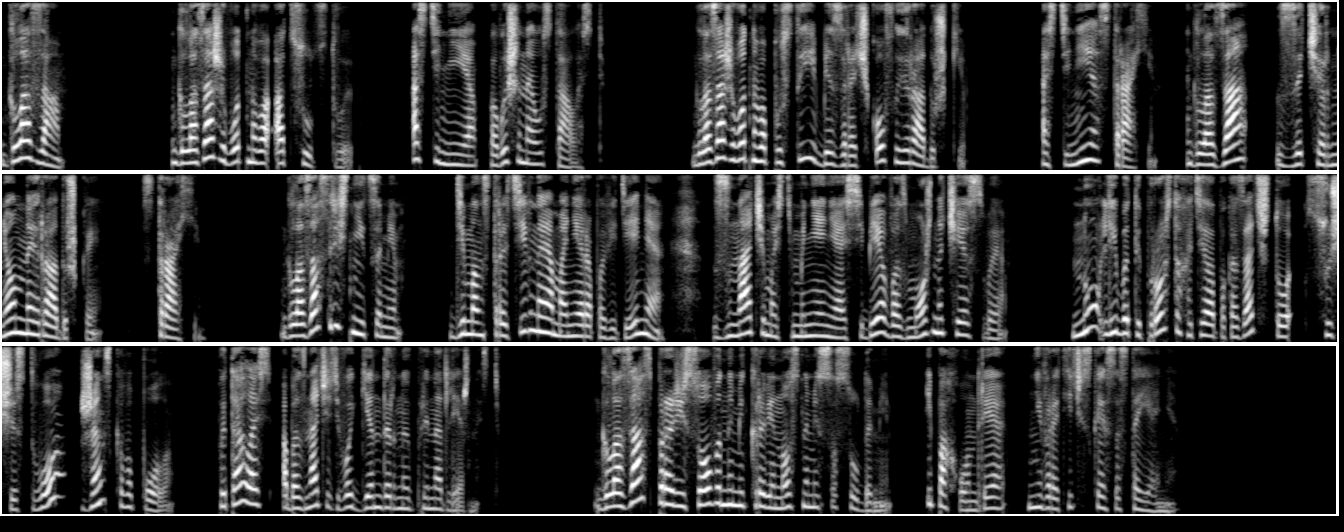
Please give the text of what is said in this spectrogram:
Глаза. Глаза животного отсутствуют. Астения, повышенная усталость. Глаза животного пустые, без зрачков и радужки. Астения – страхи. Глаза с зачерненной радужкой. Страхи. Глаза с ресницами. Демонстративная манера поведения, значимость мнения о себе, возможно, ЧСВ. Ну, либо ты просто хотела показать, что существо женского пола. Пыталась обозначить его гендерную принадлежность. Глаза с прорисованными кровеносными сосудами. Ипохондрия, невротическое состояние.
